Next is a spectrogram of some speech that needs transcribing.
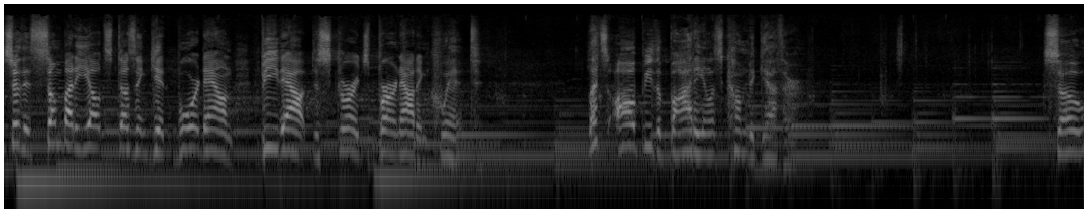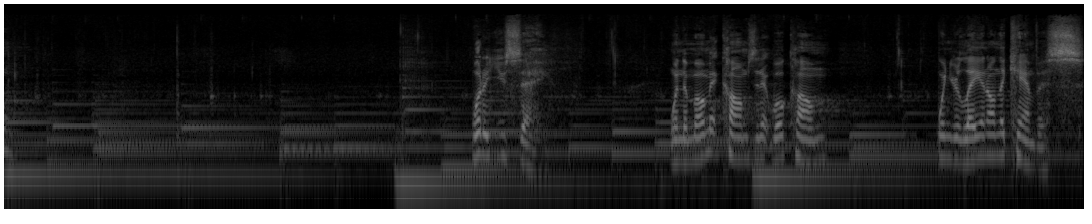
so that somebody else doesn't get bored down, beat out, discouraged, burn out, and quit? Let's all be the body and let's come together. So, what do you say? When the moment comes, and it will come, when you're laying on the canvas?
